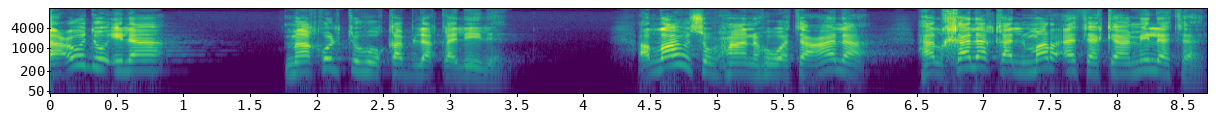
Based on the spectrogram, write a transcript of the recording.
أعود إلى ما قلته قبل قليل. الله سبحانه وتعالى هل خلق المرأة كاملة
